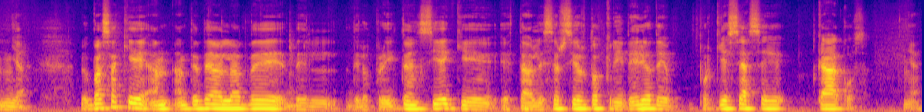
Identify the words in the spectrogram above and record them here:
Ya. Lo que pasa es que an- antes de hablar de, de los proyectos en sí hay que establecer ciertos criterios de por qué se hace cada cosa. ¿ya?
